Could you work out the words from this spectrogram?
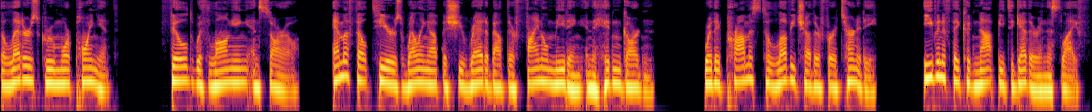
The letters grew more poignant, filled with longing and sorrow. Emma felt tears welling up as she read about their final meeting in the hidden garden, where they promised to love each other for eternity even if they could not be together in this life.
